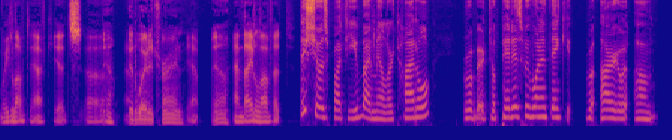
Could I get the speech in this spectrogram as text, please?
We'd love to have kids. Uh, yeah, good way to train. Yeah. Yeah. and they love it. This show is brought to you by Miller Title. Roberto Perez, we want to thank you, our um,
